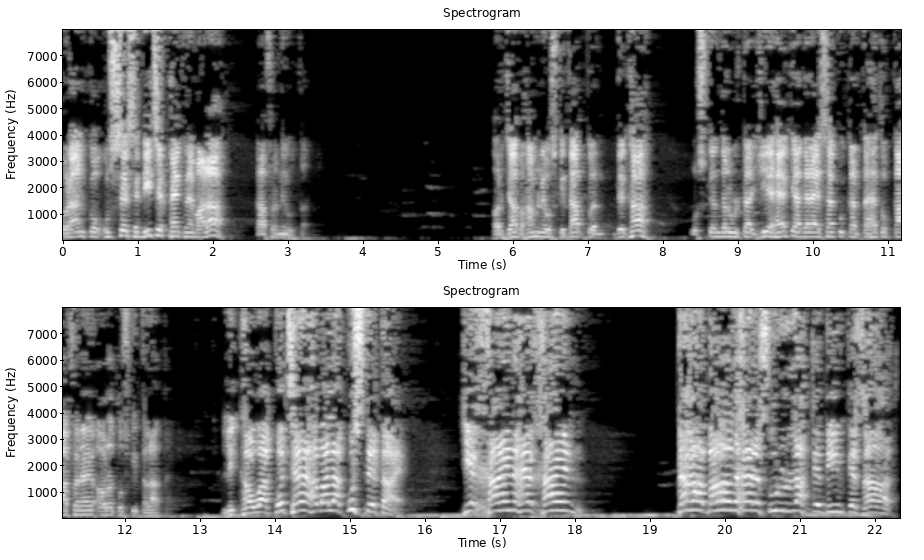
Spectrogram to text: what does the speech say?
قرآن کو غصے سے نیچے پھینکنے والا کافر نہیں ہوتا۔ اور جب ہم نے اس کتاب کو دیکھا، اس کے اندر الٹا یہ ہے کہ اگر ایسا کوئی کرتا ہے تو کافر ہے، عورت اس کی طلاق ہے۔ لکھا ہوا کچھ ہے، حوالہ کچھ دیتا ہے۔ یہ خائن ہے، خائن۔ دگا باز ہے رسول اللہ کے دین کے ساتھ۔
